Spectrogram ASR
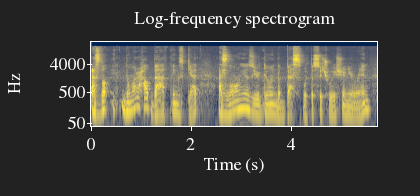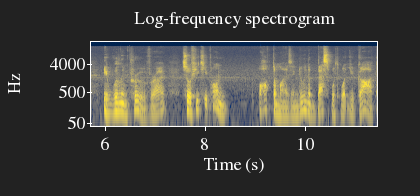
as long no matter how bad things get as long as you're doing the best with the situation you're in it will improve right? So if you keep on optimizing doing the best with what you got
